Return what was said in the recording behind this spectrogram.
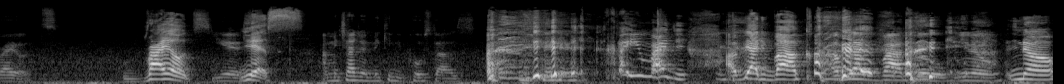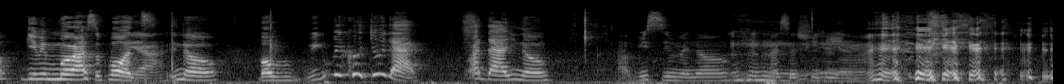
riots. Riots. Yes. Yes. I'm in charge of making the posters. Can you imagine? I'll be at the back. I'll be at the back though, you know. you know, giving moral support. Yeah. You know, but we, we could do that. What that, you know, I'll be obviously, you know, necessarily. Yeah.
